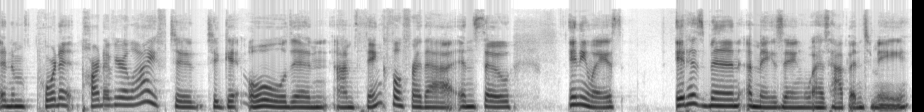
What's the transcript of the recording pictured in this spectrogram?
an important part of your life to to get old and I'm thankful for that. And so anyways, it has been amazing what has happened to me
